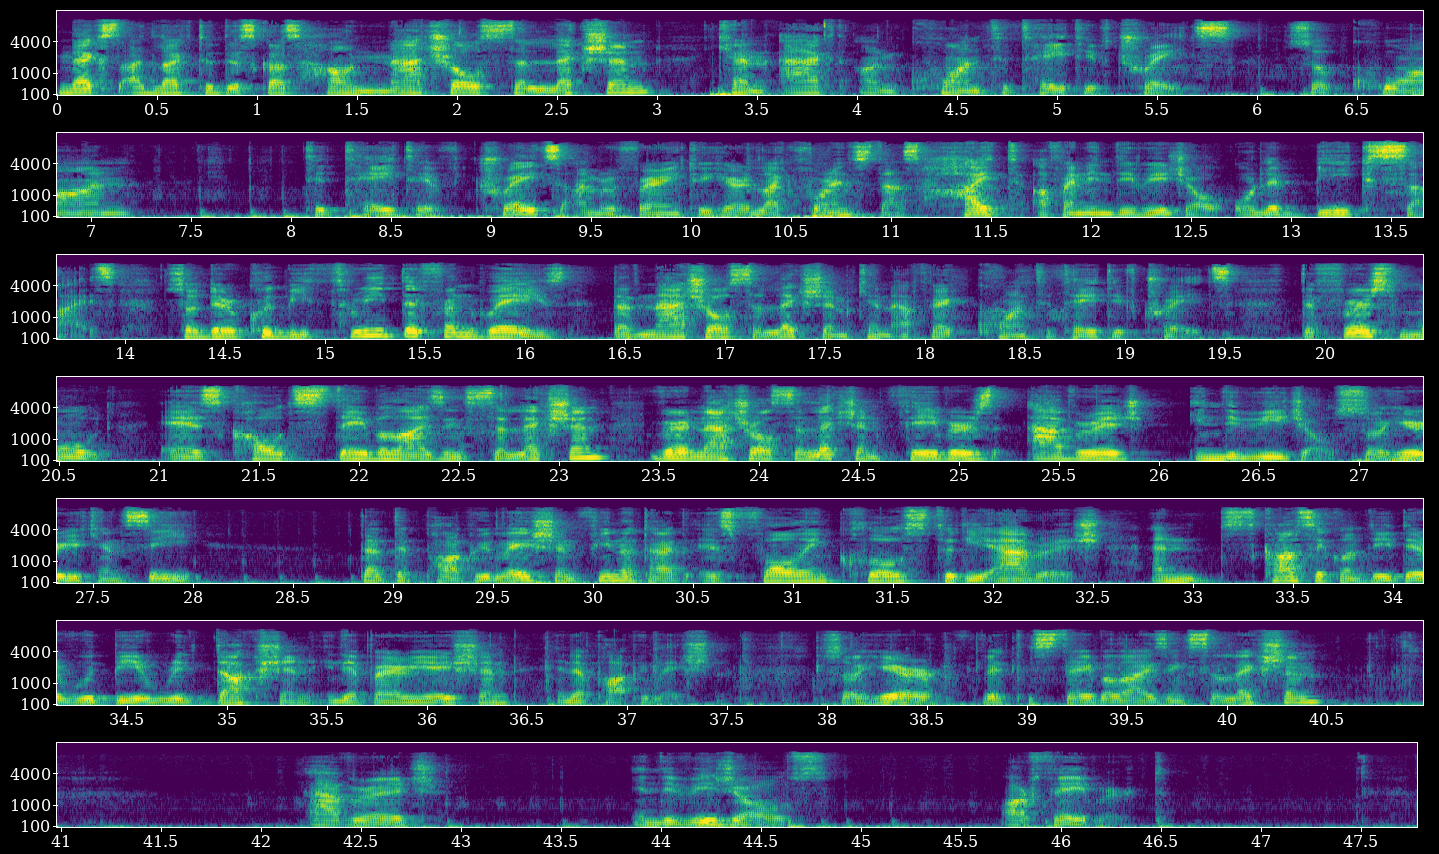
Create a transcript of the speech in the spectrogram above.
Next, I'd like to discuss how natural selection can act on quantitative traits. So quantitative traits I'm referring to here, like for instance, height of an individual or the beak size. So there could be three different ways that natural selection can affect quantitative traits. The first mode is called stabilizing selection, where natural selection favors average individuals. So here you can see that the population phenotype is falling close to the average and consequently there would be a reduction in the variation in the population. So here with stabilizing selection, average individuals are favored.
